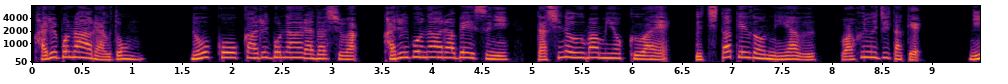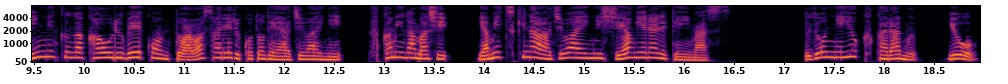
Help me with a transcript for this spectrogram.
カルボナーラうどん。濃厚カルボナーラだしは、カルボナーラベースに、だしの旨味を加え、打ち立てうどんに合う、和風仕立て。ニンニクが香るベーコンと合わされることで味わいに、深みが増し、病みつきな味わいに仕上げられています。うどんによく絡む、よう、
